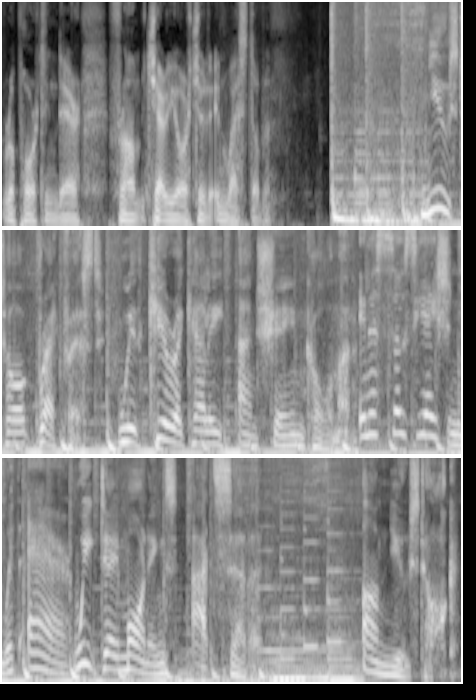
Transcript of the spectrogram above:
reporting there from Cherry Orchard in West Dublin. Newstalk Breakfast with Ciara Kelly and Shane Coleman. In association with AIR. Weekday mornings at 7 on Newstalk.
